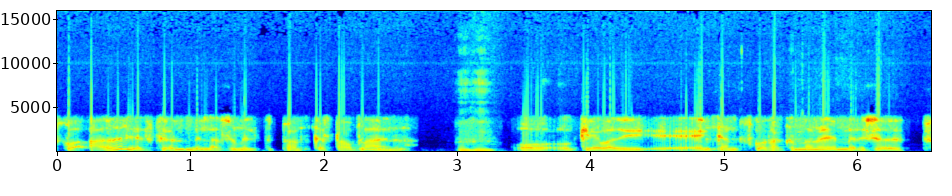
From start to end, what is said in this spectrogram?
sko aðrir fjölmilar sem vildi pöngast á blæðinu og, og gefa því engan sko það kom með mér þessi upp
